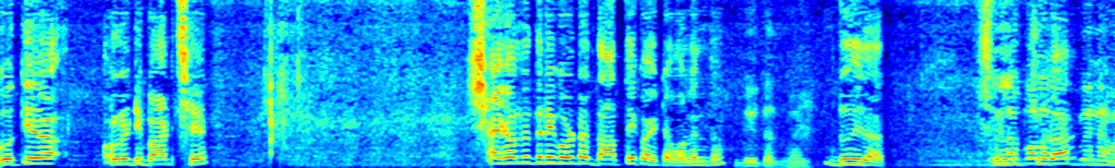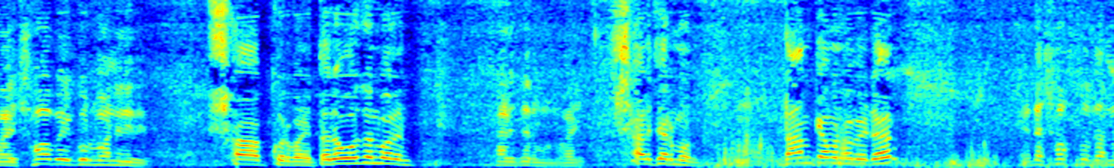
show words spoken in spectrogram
গতি অলরেডি বাড়ছে। দাঁতের এই গরুটা দাঁতে কয়টা বলেন তো? দুই দাঁত ভাই। দুই দাঁত। সুন্দর চূড়া? না ভাই সব এই কোরবানির সব কোরবানি। তাদের ওজন বলেন। সাড়ে চার মন ভাই। সাড়ে চার মন। দাম কেমন হবে এটার? এটা সস্তা দাম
